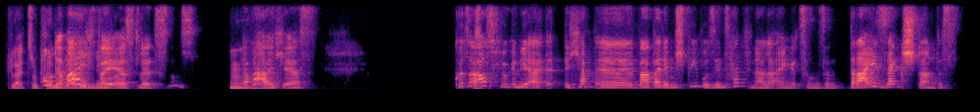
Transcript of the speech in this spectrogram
Vielleicht so Oh, da war ich bei erst letztens. Mhm. Da war ich erst. Kurzer also, Ausflug in die. Ich hab, äh, war bei dem Spiel, wo sie ins Halbfinale eingezogen sind. 3-6 stand es.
